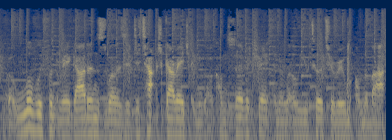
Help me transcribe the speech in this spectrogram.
You've got lovely front and rear gardens as well as a detached garage and you've got a conservatory and a little utility room on the back.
